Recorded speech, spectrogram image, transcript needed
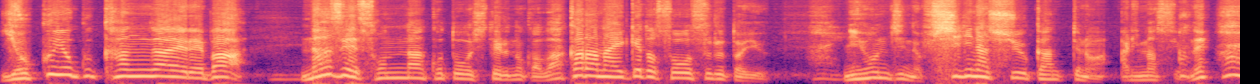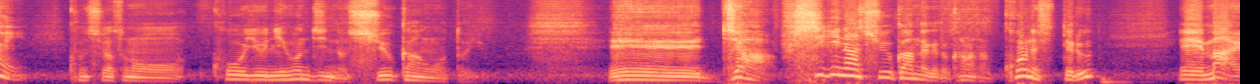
よくよく考えれば、なぜそんなことをしてるのかわからないけどそうするという、はい、日本人の不思議な習慣っていうのはありますよね。はい。今週はその、こういう日本人の習慣をという。えー、じゃあ、不思議な習慣だけど、かなさん、こういうの知ってる？えー、まあ、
